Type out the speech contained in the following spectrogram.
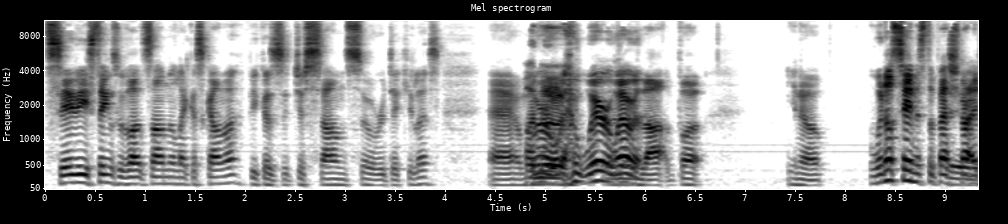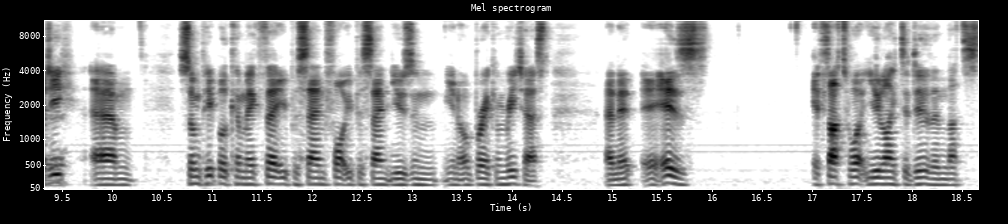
say these things without sounding like a scammer because it just sounds so ridiculous. Um, we're we're aware of that, but you know, we're not saying it's the best Yeah. strategy. Um, some people can make thirty percent, forty percent using you know break and retest, and it, it is. If that's what you like to do, then that's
